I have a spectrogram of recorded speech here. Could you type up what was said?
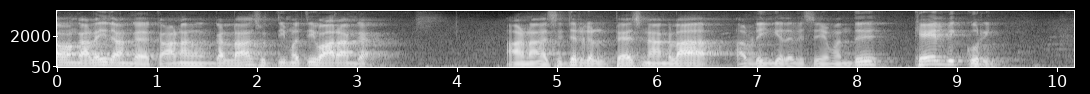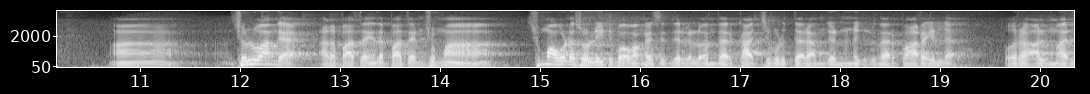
அவங்க அலைதாங்க காணங்கள்லாம் சுற்றி மத்தி வாராங்க. ஆனால் சித்தர்கள் பேசினாங்களா அப்படிங்கிற விஷயம் வந்து கேள்விக்குறி. சொல்லுவாங்க. அதை பார்த்தேன் இதை பார்த்தேன்னு சும்மா சும்மா கூட சொல்லிட்டு போவாங்க. சித்தர்கள் வந்தார் காட்சி கொடுத்தாரு அங்கே நின்றுக்கிட்டு இருந்தார். பாறையில் ஒரு ஆள் மாதிரி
